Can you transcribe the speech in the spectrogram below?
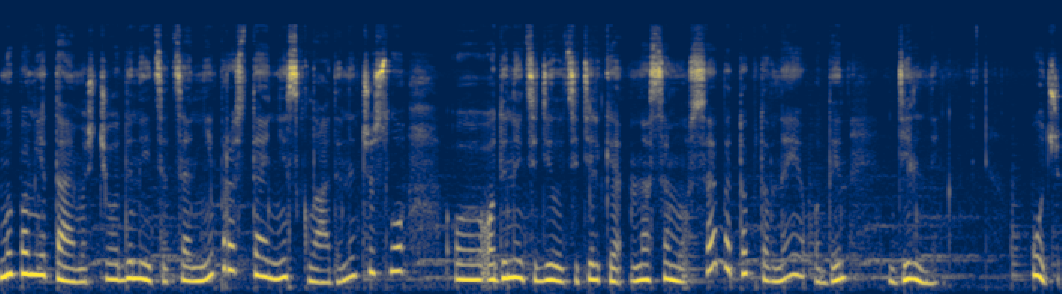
Ми пам'ятаємо, що одиниця це ні просте, ні складене число. О, Одиниця ділиться тільки на саму себе, тобто в неї один дільник. Отже,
